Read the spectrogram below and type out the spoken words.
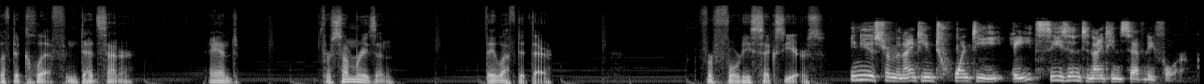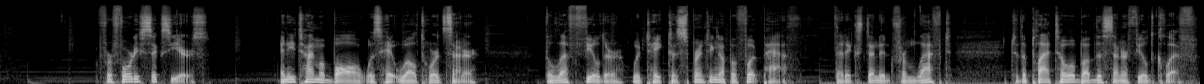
left a cliff in dead center, and for some reason, they left it there for 46 years. In use from the 1928 season to 1974. For 46 years, anytime a ball was hit well toward center, the left fielder would take to sprinting up a footpath that extended from left to the plateau above the center field cliff,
